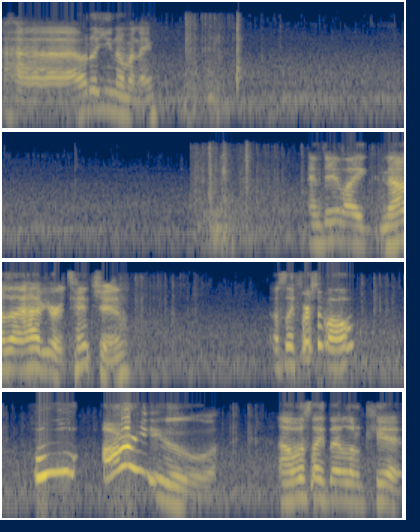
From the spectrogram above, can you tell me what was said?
how do you know my name? And they're like, now that I have your attention, I was like, first of all, who are you? I was like that little kid.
